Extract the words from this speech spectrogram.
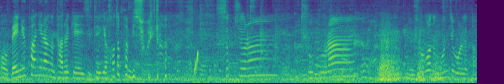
어, 메뉴판이랑은 다르게 이제 되게 허접한 비주얼이다. 숙주랑 두부랑 저거는 뭔지 모르겠다.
